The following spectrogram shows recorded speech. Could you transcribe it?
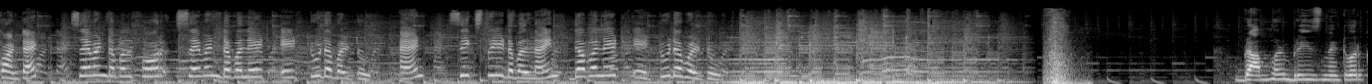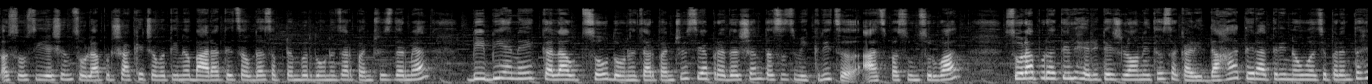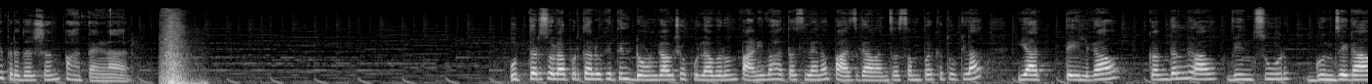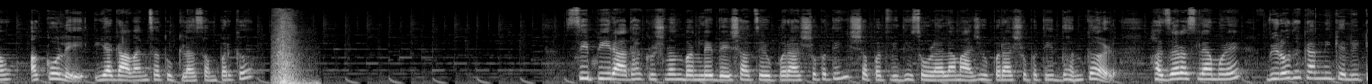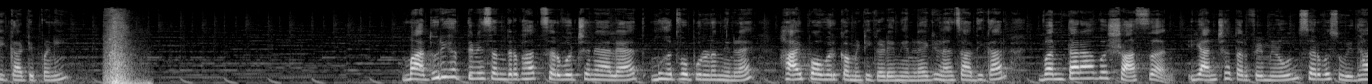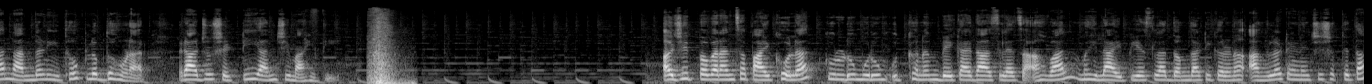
Contact seven double four seven double eight eight two double two and six three double nine double eight eight two double two Brahman bridge network association Solapur शाखेच्या वतीनं बारा ते चौदा सप्टेंबर दोन हजार पंचवीस दरम्यान बी बी एन ए कला उत्सव दोन हजार पंचवीस या प्रदर्शन तसंच विक्रीचं आजपासून सुरुवात. सोलापुरातील हेरिटेज लॉन इथं सकाळी दहा ते रात्री नऊ वाजेपर्यंत हे प्रदर्शन पाहता येणार. उत्तर सोलापूर तालुक्यातील डोणगावच्या पुलावरून पाणी वाहत असल्यानं पाच गावांचा संपर्क तुटला. यात तेलगाव कंदलगाव विंचूर गुंजेगाव अकोले या गावांचा तुटला संपर्क. सी पी राधाकृष्णन बनले देशाचे उपराष्ट्रपती. शपथविधी सोहळ्याला माजी उपराष्ट्रपती धनकड हजर असल्यामुळे विरोधकांनी केली टीका टिप्पणी. माधुरी हत्येसंदर्भात सर्वोच्च न्यायालयात महत्त्वपूर्ण निर्णय हाय पॉवर कमिटीकडे निर्णय घेण्याचा अधिकार वंतारा व शासन यांच्यातर्फे मिळून सर्व सुविधा नांदणी इथं उपलब्ध होणार. राजू शेट्टी यांची माहिती. अजित पवारांचा पाय खोलात कुरडू मुरुम उत्खनन बेकायदा असल्याचा अहवाल महिला आय पी एसला दमदाटी करणं आंगलट येण्याची शक्यता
